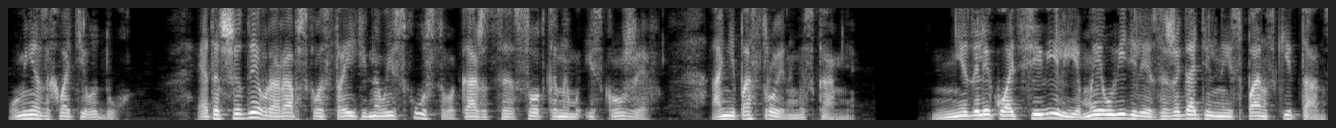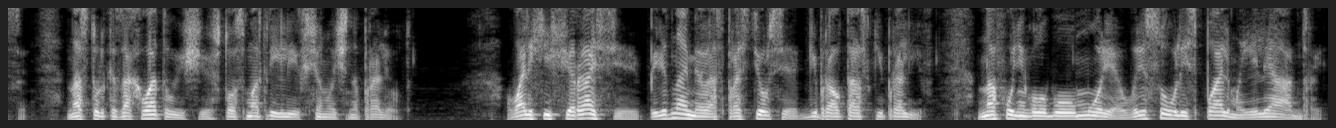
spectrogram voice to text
у меня захватило дух. Этот шедевр арабского строительного искусства кажется сотканным из кружев, а не построенным из камня. Недалеко от Севильи мы увидели зажигательные испанские танцы, настолько захватывающие, что смотрели их всю ночь напролет. В Альхисерасе перед нами распростерся Гибралтарский пролив. На фоне Голубого моря вырисовывались пальмы и леандры.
